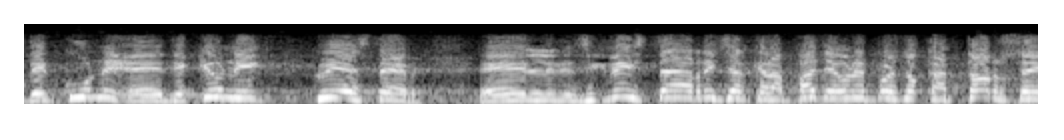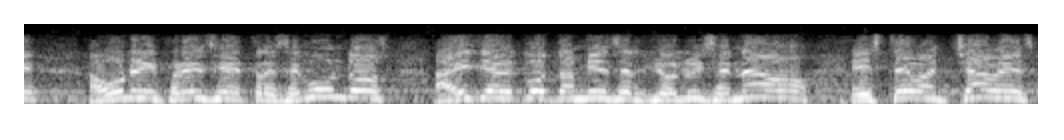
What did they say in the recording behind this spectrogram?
de, Kuni- eh, de Kunig Quickstep. El ciclista Richard Carapaz llegó en el puesto 14 a una diferencia de 3 segundos. Ahí llegó también Sergio Luis Henao, Esteban Chávez,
